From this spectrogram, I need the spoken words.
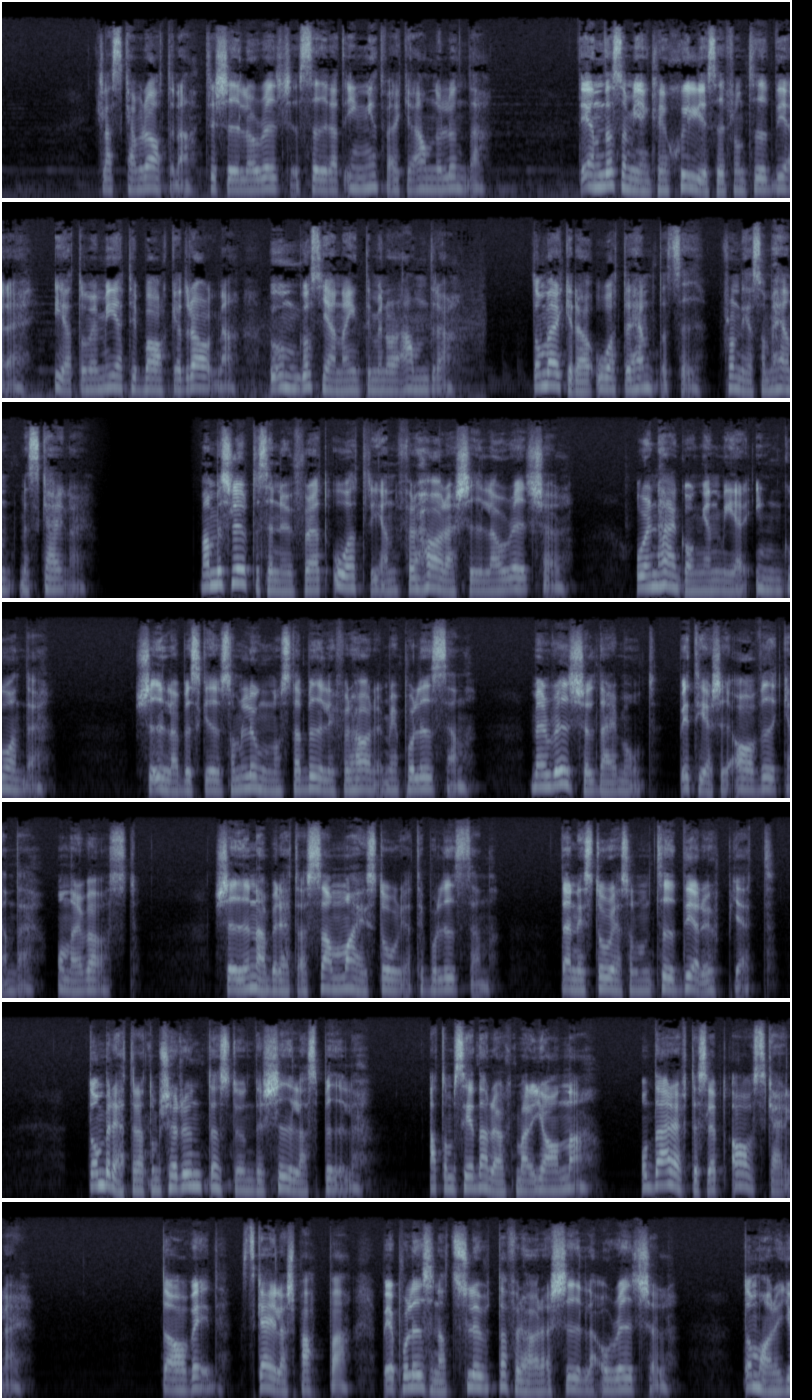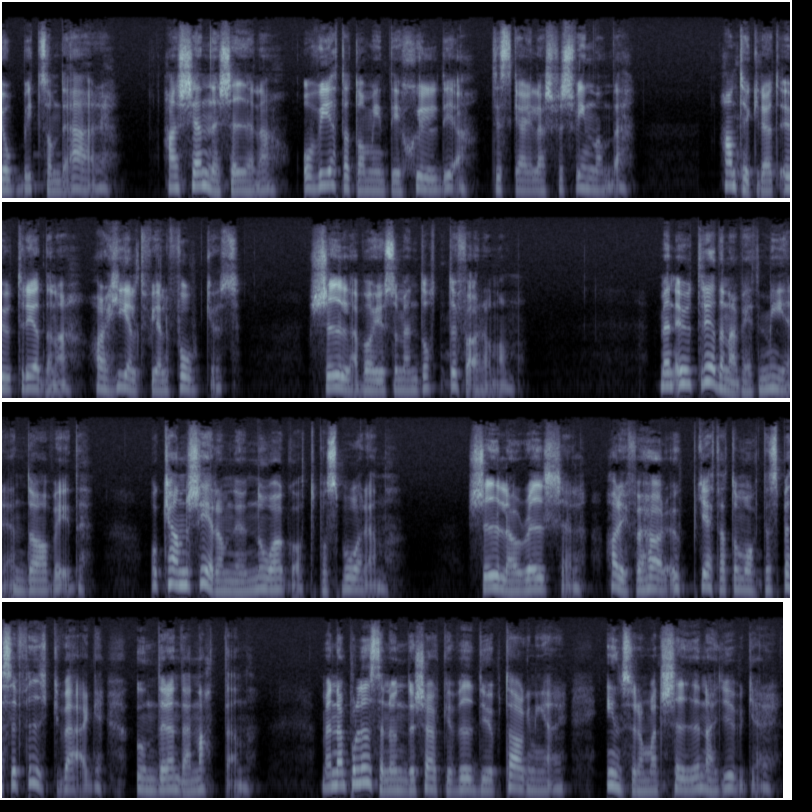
Klasskamraterna till Sheila och Rachel säger att inget verkar annorlunda. Det enda som egentligen skiljer sig från tidigare är att de är mer tillbakadragna och umgås gärna inte med några andra. De verkade ha återhämtat sig från det som hänt med Skylar. Man beslutar sig nu för att återigen förhöra Sheila och Rachel. Och den här gången mer ingående. Sheila beskrivs som lugn och stabil i förhören med polisen. Men Rachel däremot beter sig avvikande och nervöst. Tjejerna berättar samma historia till polisen. Den historia som de tidigare uppgett. De berättar att de kör runt en stund i Shilas bil. Att de sedan rökt marijuana och därefter släppt av Skylar. David, Skylars pappa, ber polisen att sluta förhöra Sheila och Rachel. De har det jobbigt som det är. Han känner tjejerna och vet att de inte är skyldiga till Skylars försvinnande. Han tycker att utredarna har helt fel fokus. Sheila var ju som en dotter för honom. Men utredarna vet mer än David. Och kanske är de nu något på spåren. Sheila och Rachel har i förhör uppgett att de åkt en specifik väg under den där natten. Men när polisen undersöker videoupptagningar inser de att tjejerna ljuger.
